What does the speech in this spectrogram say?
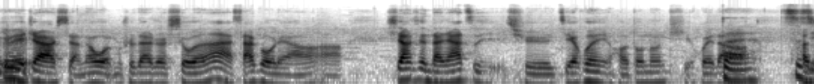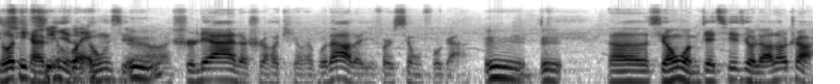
因为嗯这样显得我们是在这儿秀恩爱、撒狗粮啊。相信大家自己去结婚以后都能体会到很多甜蜜的。东西啊，是恋爱的时候体会不到的一份幸福感。嗯嗯那行，我们这期就聊到这儿，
